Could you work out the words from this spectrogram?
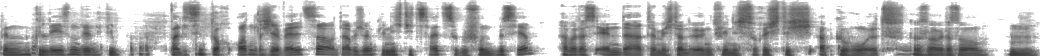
bin gelesen, den, die, weil das sind doch ordentliche Wälzer und da habe ich irgendwie nicht die Zeit zu gefunden bisher. Aber das Ende hatte mich dann irgendwie nicht so richtig abgeholt. Das war wieder so, hm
